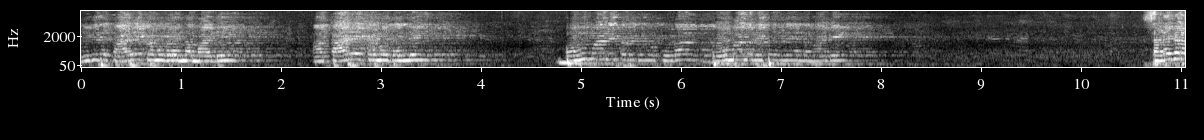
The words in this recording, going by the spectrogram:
ವಿವಿಧ ಕಾರ್ಯಕ್ರಮಗಳನ್ನು ಮಾಡಿ ಆ ಕಾರ್ಯಕ್ರಮದಲ್ಲಿ ಬಹುಮಾನಿತರಿಗೂ ಕೂಡ ಬಹುಮಾನ ವಿತರಣೆಯನ್ನು ಮಾಡಿ ಸಡಗರ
